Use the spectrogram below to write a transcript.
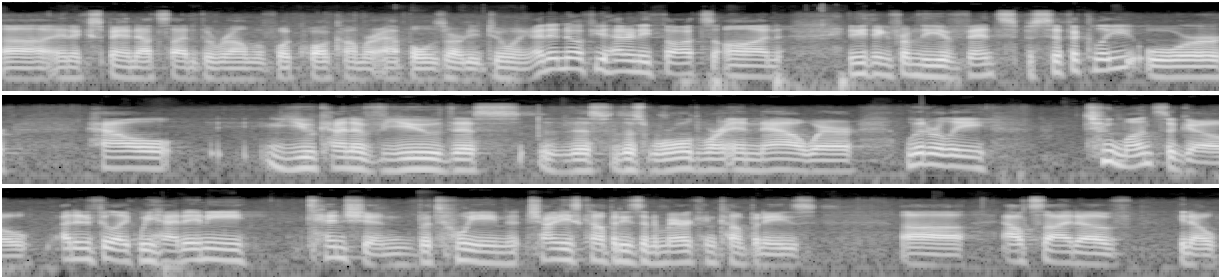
Uh, and expand outside of the realm of what Qualcomm or Apple is already doing. I didn't know if you had any thoughts on anything from the event specifically, or how you kind of view this this this world we're in now, where literally two months ago, I didn't feel like we had any tension between Chinese companies and American companies uh, outside of you know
